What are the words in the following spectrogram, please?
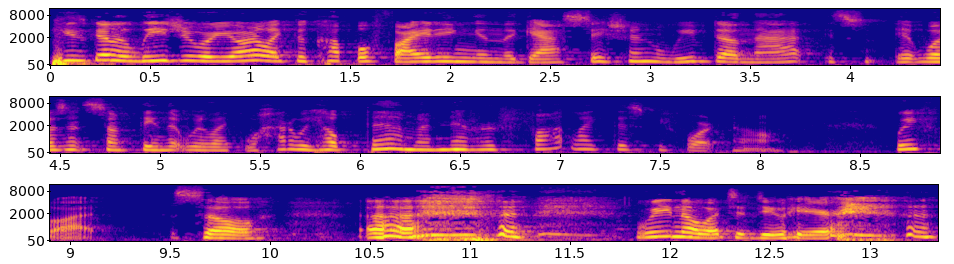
He's going to lead you where you are, like the couple fighting in the gas station. We've done that. It's, it wasn't something that we're like, well, how do we help them? I've never fought like this before. No, we fought. So uh, we know what to do here.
